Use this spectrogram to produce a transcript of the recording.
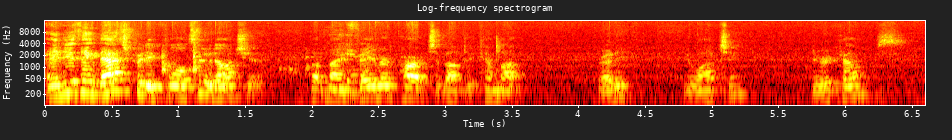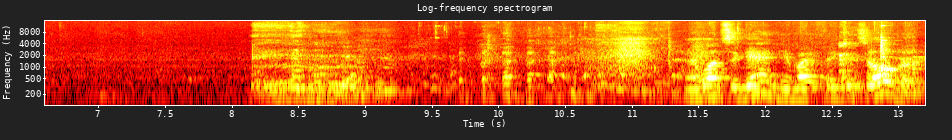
And you think that's pretty cool too, don't you? But my Yeah. favorite part's about to come up. Ready? You watching? Here it comes. And once again, you might think it's over.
